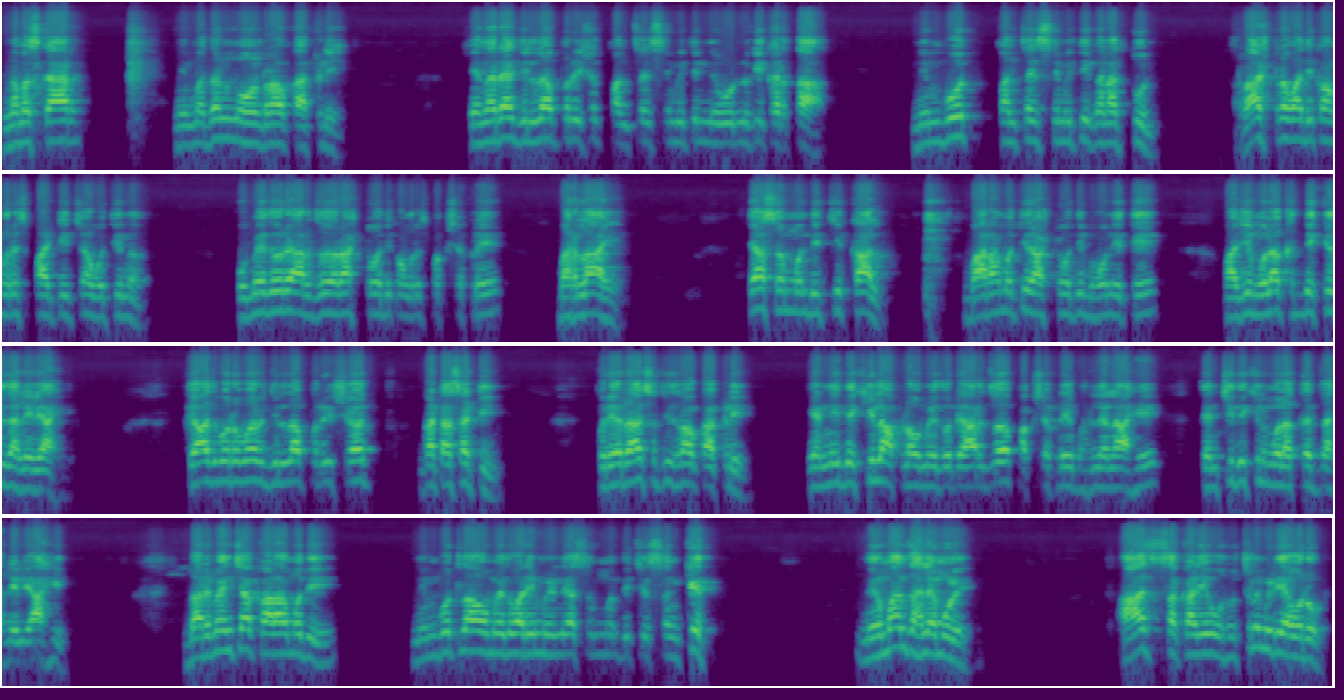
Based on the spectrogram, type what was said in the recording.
नमस्कार. मी मदन मोहनराव काकडे. येणाऱ्या जिल्हा परिषद पंचायत समिती निवडणुकीकरता निंबूत पंचायत समिती गणातून राष्ट्रवादी काँग्रेस पार्टीच्या वतीनं उमेदवारी अर्ज राष्ट्रवादी काँग्रेस पक्षाकडे भरला आहे. त्या संबंधीची काल बारामती राष्ट्रवादी भवन येथे माझी मुलाखत देखील झालेली आहे. त्याचबरोबर जिल्हा परिषद गटासाठी प्रेरा सतीशराव काकडे यांनी देखील आपला उमेदवारी अर्ज पक्षाकडे भरलेला आहे. त्यांची देखील मुलाखत झालेली आहे. दरम्यानच्या काळामध्ये निंबूतला उमेदवारी मिळण्यासंबंधीचे संकेत निर्माण झाल्यामुळे आज सकाळी सोशल मीडियावरून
